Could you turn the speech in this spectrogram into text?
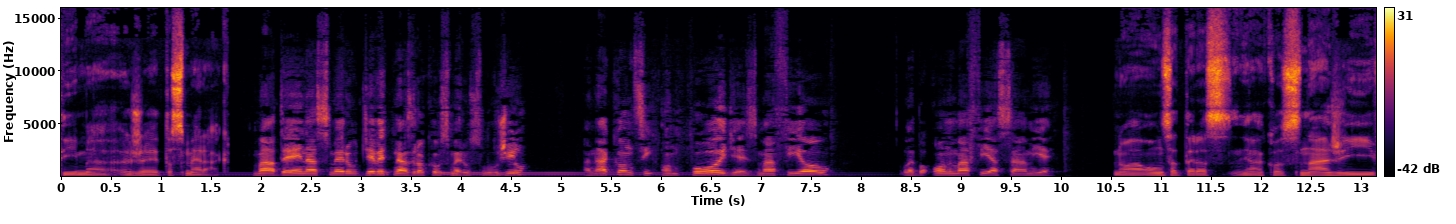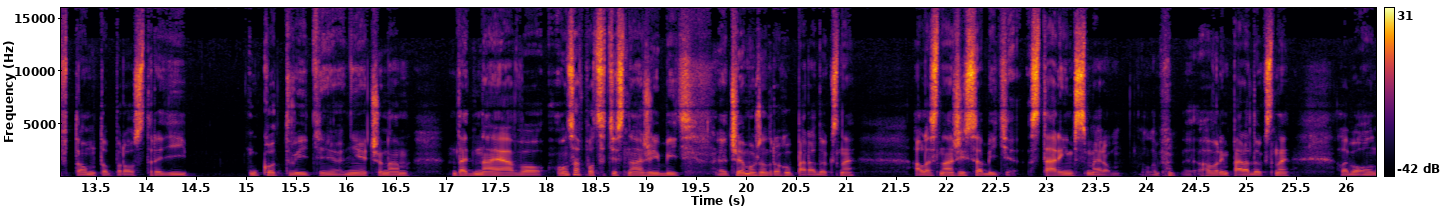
tým, eh, že je to smerák. Má DNA Smeru, 19 rokov Smeru slúžil a na konci on pôjde s mafiou, lebo on mafia sám je. No a on sa teraz nejako snaží v tomto prostredí ukotviť, niečo nám dať najavo. On sa v podstate snaží byť, čo je možno trochu paradoxné, ale snaží sa byť starým smerom. Lebo, hovorím paradoxné, lebo on,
